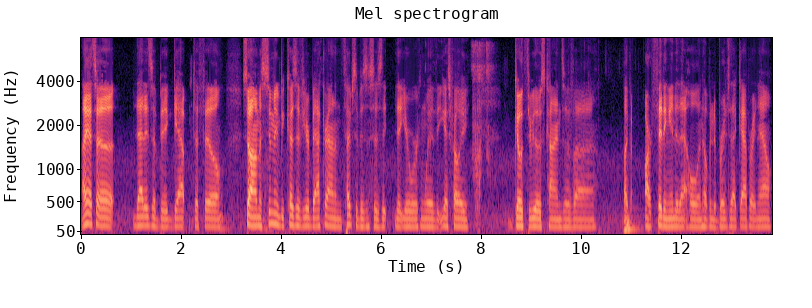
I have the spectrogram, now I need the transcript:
I think that's a that is a big gap to fill. So I'm assuming because of your background and the types of businesses that, that you're working with, that you guys probably go through those kinds of uh, like are fitting into that hole and helping to bridge that gap right now.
